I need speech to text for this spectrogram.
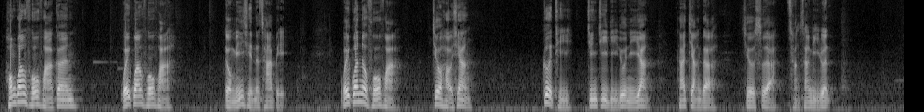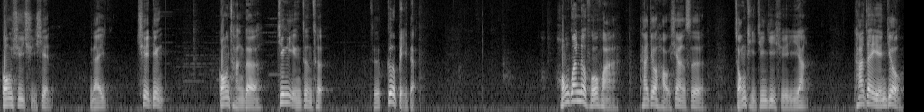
宏观佛法跟微观佛法有明显的差别。微观的佛法就好像个体经济理论一样，他讲的就是啊厂商理论、供需曲线来确定工厂的经营政策，这是个别的。宏观的佛法，它就好像是总体经济学一样，他在研究。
